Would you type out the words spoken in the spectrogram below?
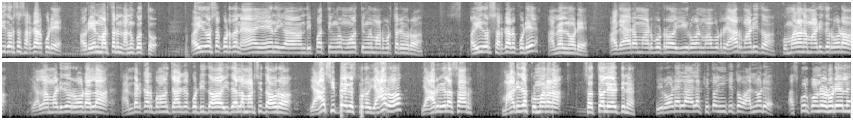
ಐದು ವರ್ಷ ಸರ್ಕಾರ ಕೊಡಿ. ಅವ್ರು ಏನು ಮಾಡ್ತಾರೆ ನನಗೆ ಗೊತ್ತು. ಐದು ವರ್ಷ ಕೊಡ್ತಾನೆ ಏನು ಈಗ ಒಂದು ಇಪ್ಪತ್ತು ತಿಂಗಳು, ಮೂವತ್ತು ತಿಂಗಳು ಮಾಡಿಬಿಡ್ತಾರೆ ಇವರು. ಐದು ವರ್ಷ ಸರ್ಕಾರ ಕೊಡಿ, ಆಮೇಲೆ ನೋಡಿ. ಅದು ಯಾರೋ ಮಾಡಿಬಿಟ್ರು, ಈ ರೋಡ್ ಮಾಡಿಬಿಟ್ರು, ಯಾರು ಮಾಡಿದ್ದು? ಕುಮಾರಣ್ಣ ಮಾಡಿದ್ದು ರೋಡು. ಎಲ್ಲ ಮಾಡಿದ್ದು ರೋಡ್ ಅಲ್ಲ. ಅಂಬೇಡ್ಕರ್ ಭವನ ಜಾಗ ಕೊಟ್ಟಿದ್ದ, ಇದೆಲ್ಲ ಮಾಡಿಸಿದ್ದು ಅವರು. ಯಾವ ಸಿಪ್ಪಿಯಾಗಿಸ್ಬರು ಯಾರು? ಯಾರು ಇಲ್ಲ ಸರ್ ಮಾಡಿದ ಕುಮಾರಣ್ಣ. ಸತ್ತಲ್ಲಿ ಹೇಳ್ತೀನಿ. ಈ ರೋಡೆಲ್ಲ ಎಲ್ಲ ಕಿತ್ತೋ ನಿಂತಿತ್ತು ಅಲ್ಲಿ ನೋಡಿ, ಆ ಸ್ಕೂಲ್ ಕೊಂಡು ನೋಡಿ ಅಲ್ಲಿ.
